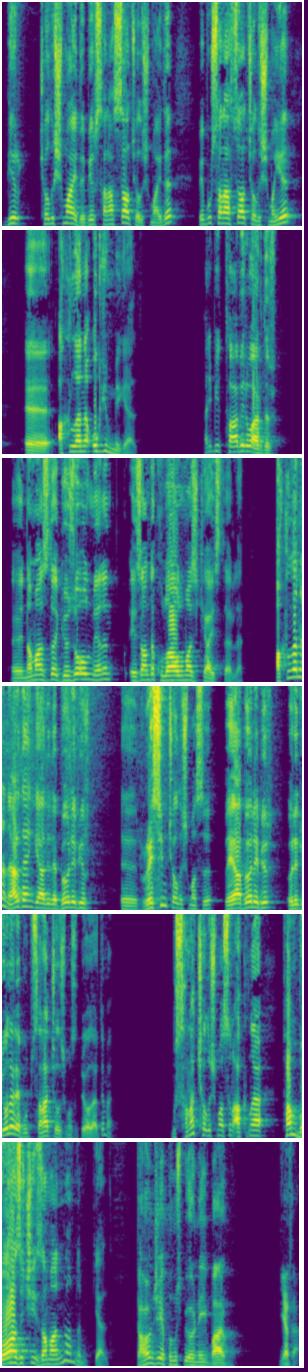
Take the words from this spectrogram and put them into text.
bir çalışmaydı, bir sanatsal çalışmaydı ve bu sanatsal çalışmayı e, akıllarına o gün mü geldi? Hani bir tabir vardır. E, namazda gözü olmayanın ezanda kulağı olmaz hikayesi derler. Akıllarına nereden geldi de böyle bir e, resim çalışması veya böyle bir öyle diyorlar ya bu sanat çalışması diyorlar değil mi? Bu sanat çalışmasının aklına tam Boğaziçi zamanında mı geldi? Daha önce yapılmış bir örneği var mı? Ya da.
